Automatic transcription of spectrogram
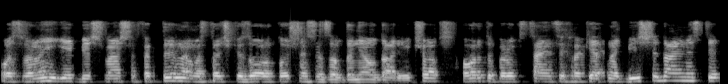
Ось вони є більш-менш ефективними з точки зору точності завдання ударів. Якщо говорити про використання цих ракет на більшій дальності,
